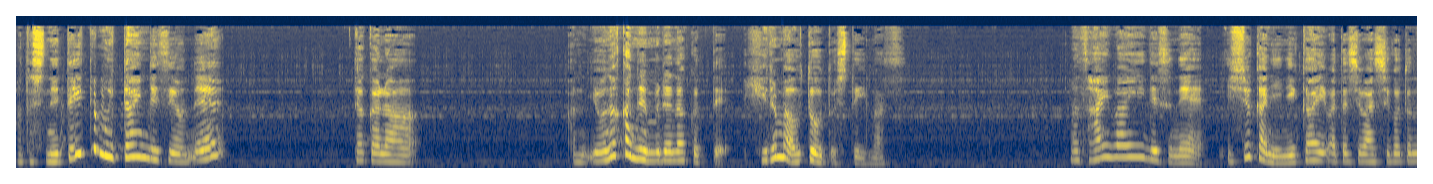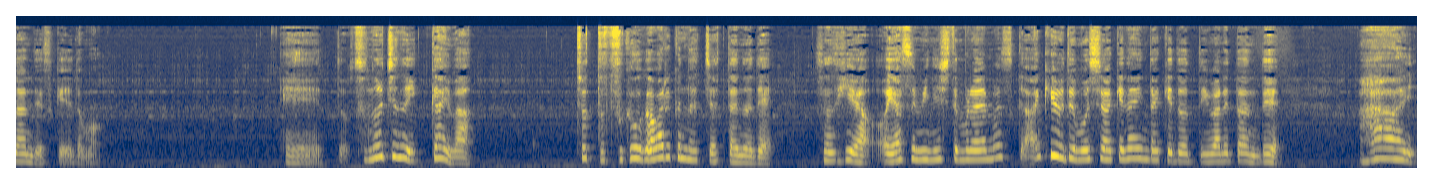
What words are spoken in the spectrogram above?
私寝ていても痛いんですよね。だからあの夜中眠れなくって昼間うとうとしています。まあ、幸いですね1週間に2回私は仕事なんですけれども、えー、っとそのうちの1回はちょっと都合が悪くなっちゃったのでその日はお休みにしてもらえますか？急で申し訳ないんだけどって言われたんではい。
